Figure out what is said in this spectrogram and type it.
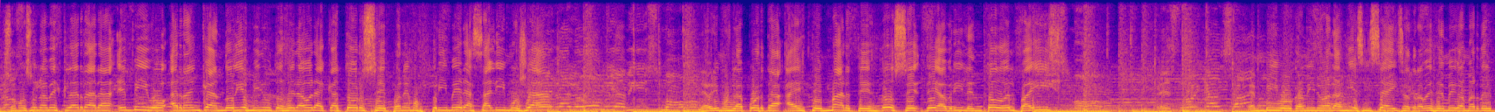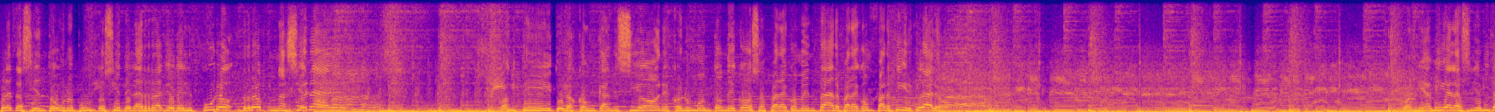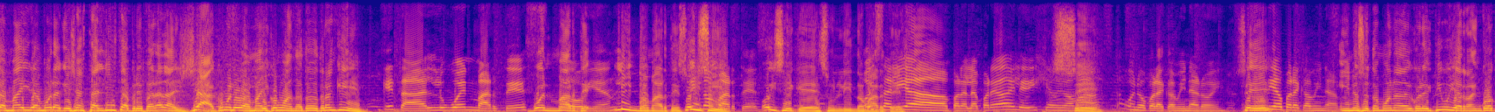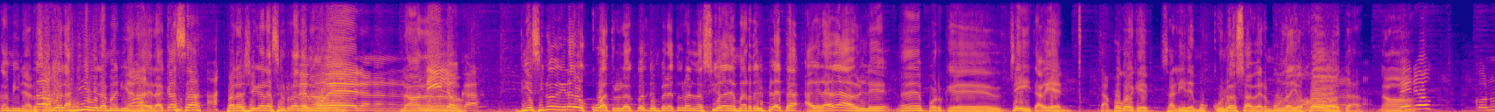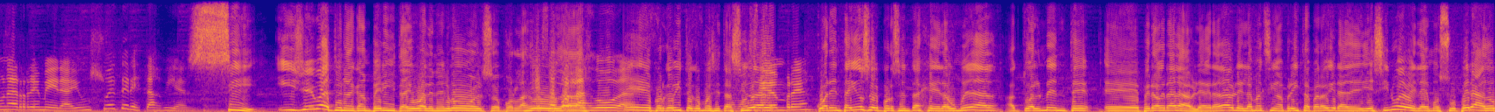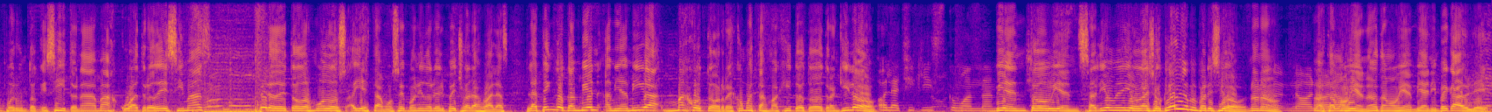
Somos una mezcla rara en vivo, arrancando 10 minutos de la hora 14. Ponemos primera, salimos ya. Le abrimos la puerta a este martes 12 de abril en todo el país. En vivo, camino a las 16 a través de Mega Mar del Plata 101.7, la radio del puro rock nacional. Con títulos, con canciones, con un montón de cosas para comentar, para compartir, claro. Con mi amiga la señorita Mayra Mora que ya está lista, preparada ya. ¿Cómo le va, May? ¿Cómo anda? ¿Todo tranqui? ¿Qué tal? Buen martes. Buen ¿Todo martes. bien? Lindo martes. Hoy Lindo sí. martes. Hoy sí que es un lindo Hoy martes. salía para la parada y le dije a mi mamá, Sí. está bueno para caminar hoy. Sí. Un día para caminar. Y no se tomó nada del colectivo y arrancó a caminar. No. Salió a las 10 de la mañana de la casa para llegar hace un rato. Me No, no, no. muero, no, no, no. Ni loca. 19 grados 4 la actual temperatura en la ciudad de Mar del Plata. Agradable, ¿eh? porque sí, está bien. Tampoco es que salís de musculosa, bermuda y ojota. No. Pero con una remera y un suéter estás bien. Sí, y llévate una camperita igual en el bolso por las Eso dudas. por las dudas. Eh, porque viste cómo es esta Como ciudad. siempre. 42 el porcentaje de la humedad actualmente, eh, pero agradable, agradable. La máxima prevista para hoy era de 19, la hemos superado por un toquecito, nada más, cuatro décimas. Pero de todos modos, ahí estamos, eh, poniéndole el pecho a las balas. La tengo también a mi amiga Majo Torres. ¿Cómo estás, Majito? ¿Todo tranquilo? Hola chiquis, ¿cómo andan? Bien, todo bien. Salió medio gallo. Claudio me pareció. No, no. No, no, estamos no. bien, ¿no? Estamos bien, bien, impecable.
